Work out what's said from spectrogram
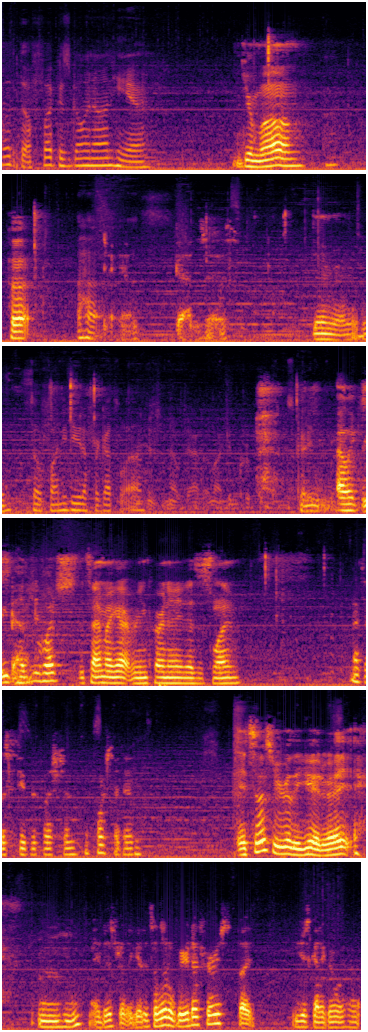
What the fuck is going on here? Your mom. Huh. Uh, Damn, got his ass. Damn right, I did. so funny, dude. I forgot to laugh. It's crazy. Alex, have you watched the time I got reincarnated as a slime? That's a stupid question. Of course I did. It's supposed to be really good, right? Mm-hmm. It is really good. It's a little weird at first, but you just gotta go with it.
